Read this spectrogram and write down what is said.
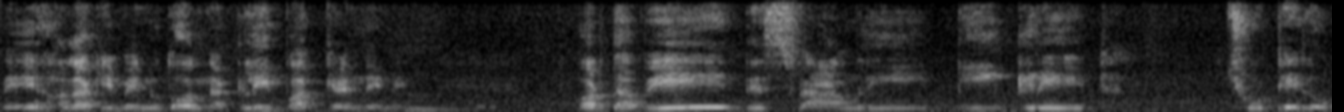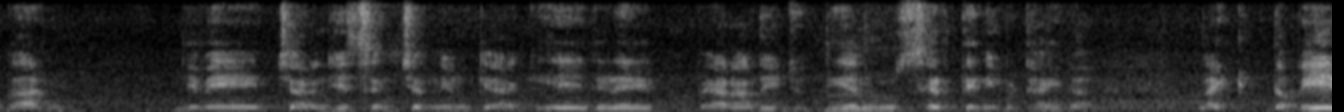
ਨੇ ਹਾਲਾਂਕਿ ਮੈਨੂੰ ਤਾਂ ਉਹ ਨਕਲੀ ਪੱਕ ਕਹਿੰਦੇ ਨੇ। ਔਰ the way this family be great ਛੋਟੇ ਲੋਕਾਂ ਨੂੰ ਜਿਵੇਂ ਚਰਨਜੀਤ ਸਿੰਘ ਚੰਨੀ ਨੂੰ ਕਿਹਾ ਕਿ ਇਹ ਜਿਹੜੇ ਪੈਰਾਂ ਦੀ ਜੁੱਤੀ ਹੈ ਇਹਨੂੰ ਸਿਰ ਤੇ ਨਹੀਂ ਬਿਠਾਈਦਾ। Like the way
